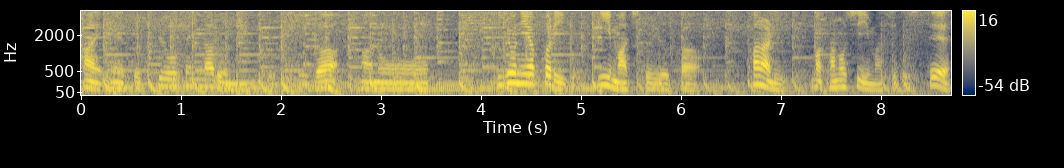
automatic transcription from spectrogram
はい。えっ、と、中央線になるんですが、あの非常にやっぱりいい街というか、かなり、まあ、楽しい街でして、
